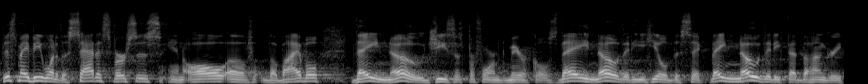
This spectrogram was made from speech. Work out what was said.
This may be one of the saddest verses in all of the Bible. They know Jesus performed miracles. They know that he healed the sick. They know that he fed the hungry.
